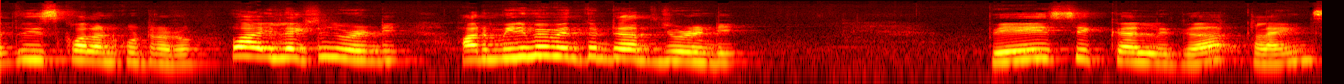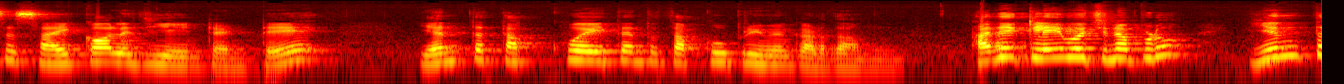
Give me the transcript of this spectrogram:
ఎంత తీసుకోవాలనుకుంటున్నారు? ఓ ఐదు లక్షలు చూడండి. అది మినిమం ఎంత ఉంటుంది అంత చూడండి. బేసికల్గా క్లయింట్స్ సైకాలజీ ఏంటంటే ఎంత తక్కువ అయితే అంత తక్కువ ప్రీమియం కడదాము. అదే క్లెయిమ్ వచ్చినప్పుడు ఎంత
